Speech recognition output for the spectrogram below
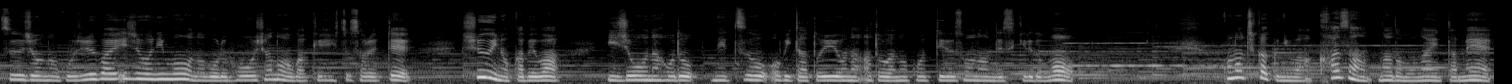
通常の50倍以上にも上る放射能が検出されて周囲の壁は異常なほど熱を帯びたというような跡が残っているそうなんですけれどもこの近くには火山などもないため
